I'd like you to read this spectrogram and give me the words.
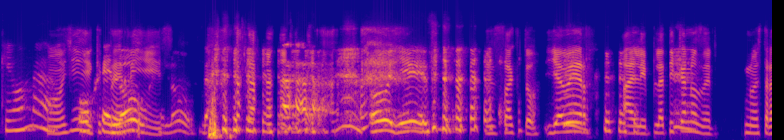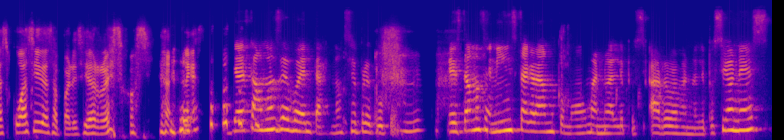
¿qué onda? Oye, Oh, qué hello, perris. hello. oh, yes. Exacto. Y a ver, Ale, platícanos de nuestras cuasi desaparecidas redes sociales. Ya estamos de vuelta, no se preocupen. Estamos en Instagram como manual de arroba manual de pociones,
